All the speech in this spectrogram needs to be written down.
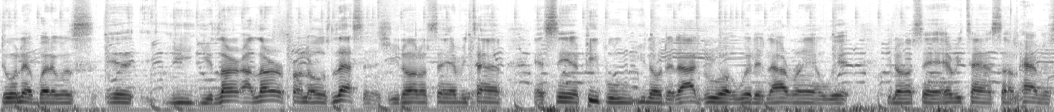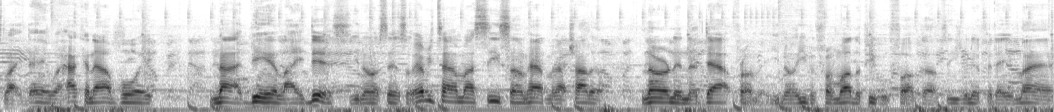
doing that, but it was it, you you learn. I learned from those lessons. You know what I'm saying? Every time and seeing people, you know, that I grew up with and I ran with. You know what I'm saying? Every time something happens, like, dang, well, how can I avoid not being like this? You know what I'm saying? So every time I see something happen, I try to learn and adapt from it. You know, even from other people fuck ups, even if it ain't mine.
